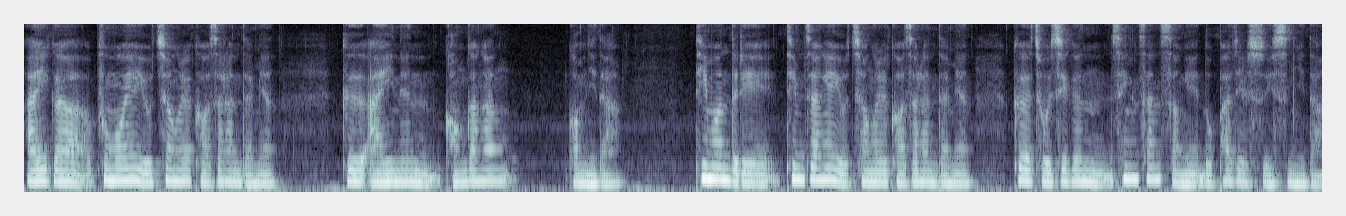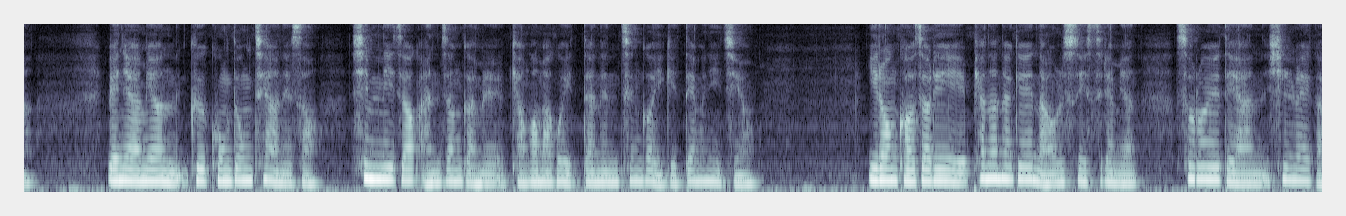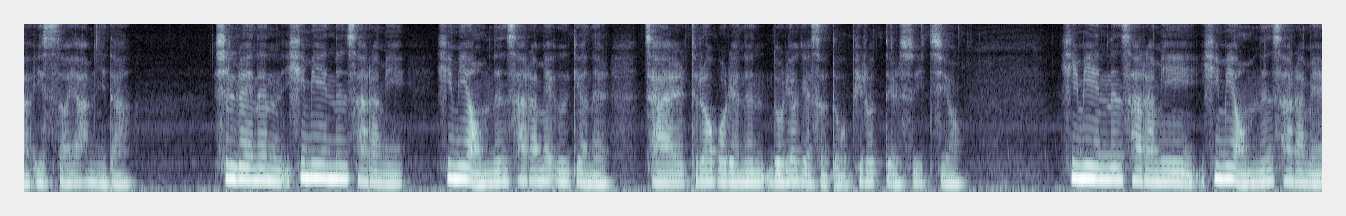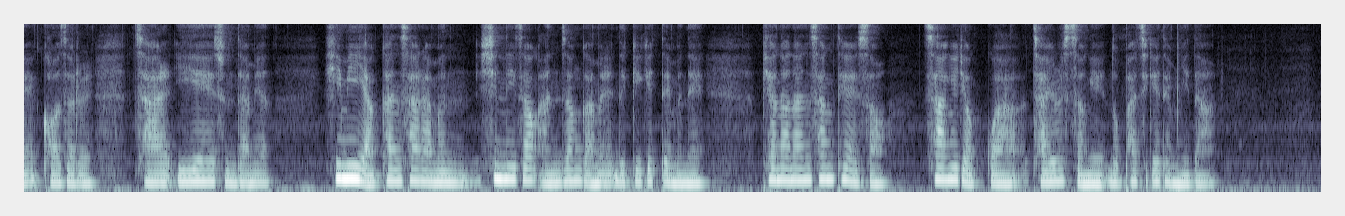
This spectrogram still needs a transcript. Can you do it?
아이가 부모의 요청을 거절한다면 그 아이는 건강한 겁니다. 팀원들이 팀장의 요청을 거절한다면 그 조직은 생산성이 높아질 수 있습니다. 왜냐하면 그 공동체 안에서 심리적 안정감을 경험하고 있다는 증거이기 때문이지요. 이런 거절이 편안하게 나올 수 있으려면 서로에 대한 신뢰가 있어야 합니다. 신뢰는 힘이 있는 사람이 힘이 없는 사람의 의견을 잘 들어보려는 노력에서도 비롯될 수 있지요. 힘이 있는 사람이 힘이 없는 사람의 거절을 잘 이해해 준다면 힘이 약한 사람은 심리적 안정감을 느끼기 때문에 편안한 상태에서 창의력과 자율성이 높아지게 됩니다.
